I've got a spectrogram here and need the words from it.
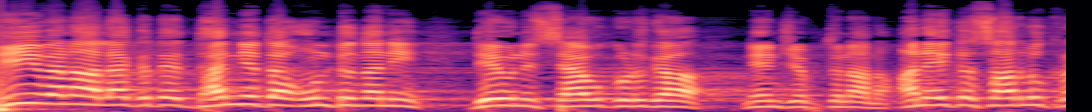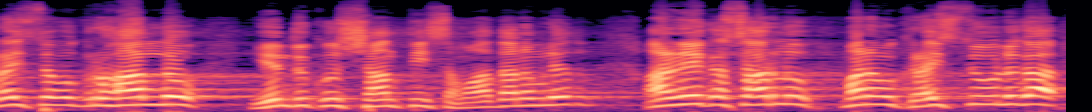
దీవెన లేకపోతే ధన్యత ఉంటుందని దేవుని సేవకుడుగా నేను చెప్తున్నాను. అనేక సార్లు క్రైస్తవ గృహాల్లో ఎందుకు శాంతి సమాధానం లేదు? అనేక సార్లు మనము క్రైస్తవులుగా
